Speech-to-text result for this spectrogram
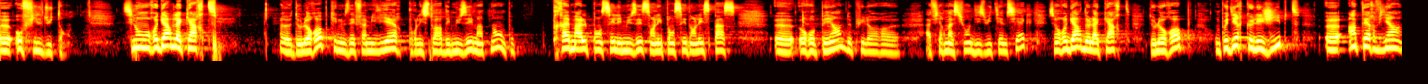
euh, au fil du temps. Si l'on regarde la carte de l'Europe, qui nous est familière pour l'histoire des musées maintenant, on peut très mal penser les musées sans les penser dans l'espace euh, européen depuis leur euh, affirmation au XVIIIe siècle. Si on regarde la carte de l'Europe, on peut dire que l'Égypte euh, intervient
